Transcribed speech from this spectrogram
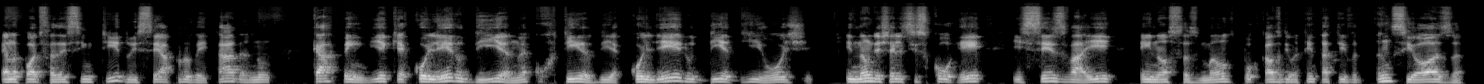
ela pode fazer sentido e ser aproveitada num carpe dia, que é colher o dia, não é curtir o dia, é colher o dia de hoje e não deixar ele se escorrer e se esvair em nossas mãos por causa de uma tentativa ansiosa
